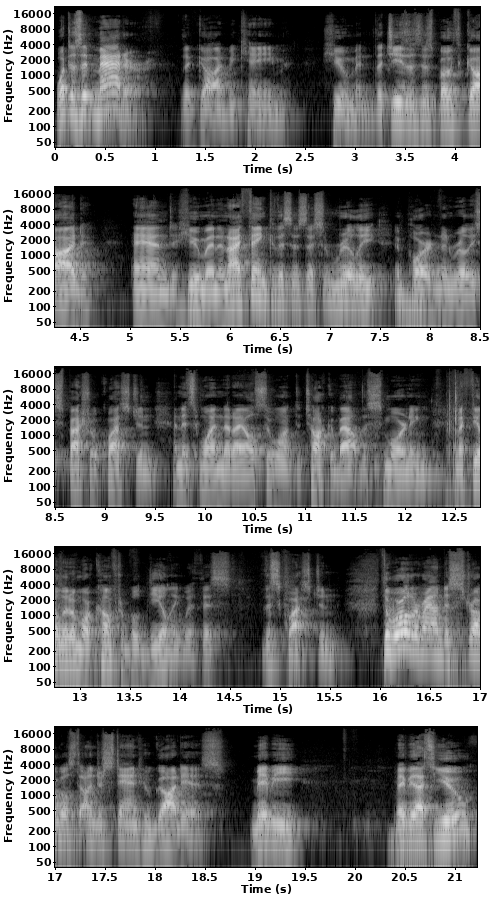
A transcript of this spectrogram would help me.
What does it matter that God became human? That Jesus is both God and human? And I think this is a really important and really special question, and it's one that I also want to talk about this morning. And I feel a little more comfortable dealing with this, this question. The world around us struggles to understand who God is. Maybe, maybe that's you,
